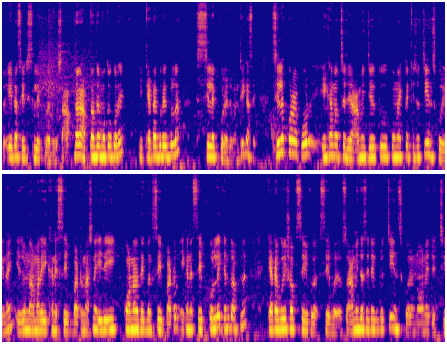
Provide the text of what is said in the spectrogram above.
তো এটা সেট সিলেক্ট করে দেবো। আপনারা আপনাদের মতো করে এই ক্যাটাগরিগুলো সিলেক্ট করে দেবেন, ঠিক আছে? সিলেক্ট করার পর এখানে হচ্ছে যে আমি যেহেতু কোনো একটা কিছু চেঞ্জ করি নাই এই জন্য আমার এইখানে সেভ বাটন আসে না। এই যে এই কর্নার দেখবেন সেভ বাটন এখানে সেভ করলে কিন্তু আপনার ক্যাটাগরি সব সেভ সেভ হয়ে যাবে। সো আমি জাস্ট এটা একটু চেঞ্জ করে ননে দিচ্ছি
